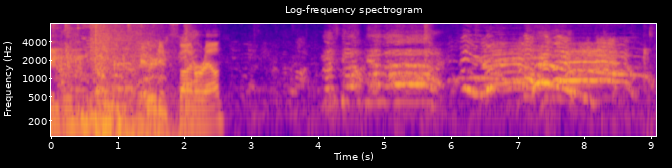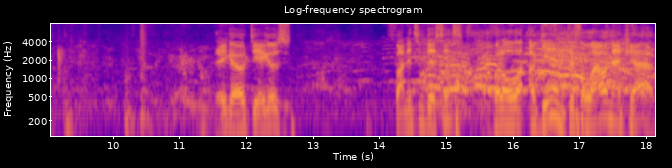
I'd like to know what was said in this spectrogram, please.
Third and final round. Let's go, Kevin! There you go. Diego's finding some distance, but again, just allowing that jab.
